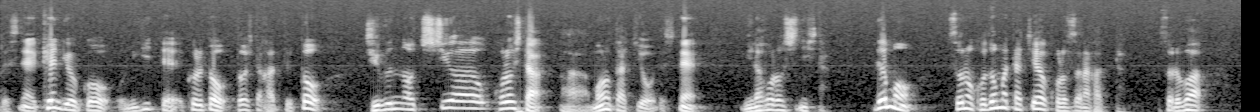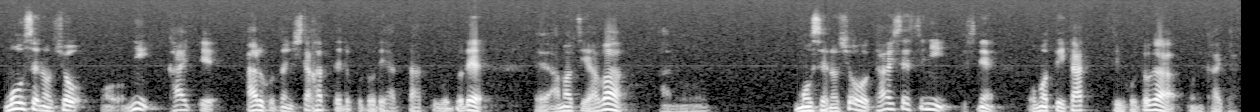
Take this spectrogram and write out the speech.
ですね、権力を握ってくると、どうしたかっていうと、自分の父親を殺した者たちをですね、皆殺しにした。でも、その子供たちは殺さなかった。それは、モーセの書に書いてあることに従っていることであったということで、アマツヤは、あの、モーセの書を大切にですね、思っていたということがここに書いてある。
